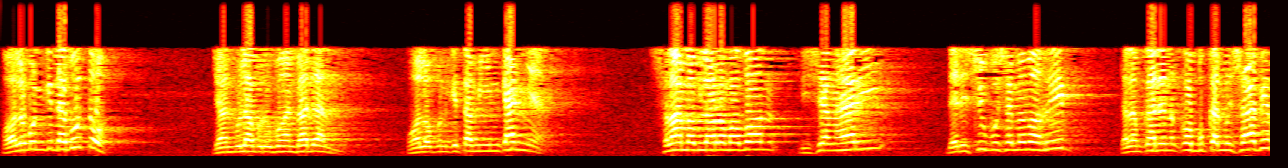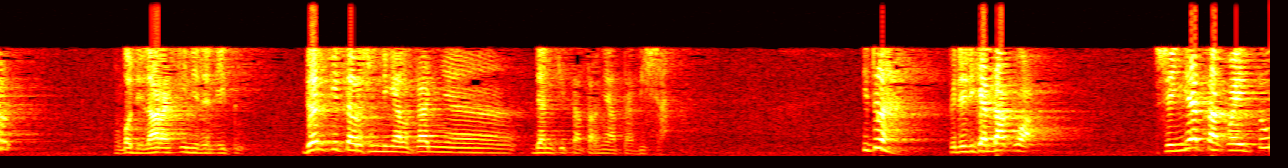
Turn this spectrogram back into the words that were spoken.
Walaupun kita butuh. Jangan pula berhubungan badan. Walaupun kita menginginkannya. Selama bulan Ramadan, di siang hari, dari subuh sampai maghrib, dalam keadaan engkau bukan musafir, engkau dilarang ini dan itu. Dan kita harus meninggalkannya. Dan kita ternyata bisa. Itulah pendidikan takwa. Sehingga takwa itu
